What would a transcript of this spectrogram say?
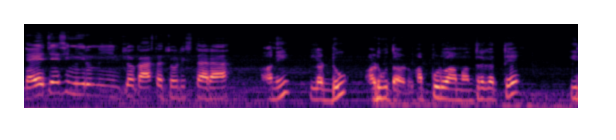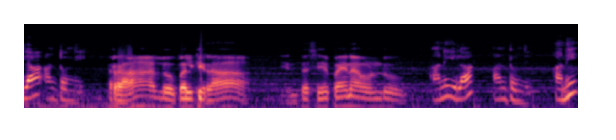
దయచేసి మీరు మీ ఇంట్లో కాస్త చోటిస్తారా? అని లడ్డు అడుగుతాడు. అప్పుడు ఆ మంత్రగత్తె ఇలా అంటుంది. రా లోపలికి రా. ఎంతసేపు అయినా ఉండు. అని ఇలా అంటుంది. అని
